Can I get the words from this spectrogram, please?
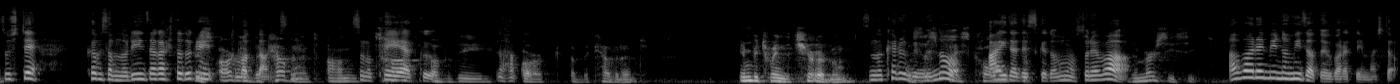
そして神様の臨座が来た時に止まったんですね。その契約の箱。そのケルビムの間ですけども、それは憐れみの御座と呼ばれていました。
